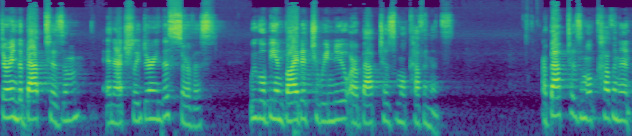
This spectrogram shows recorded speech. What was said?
During the baptism, and actually during this service, we will be invited to renew our baptismal covenants. Our baptismal covenant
